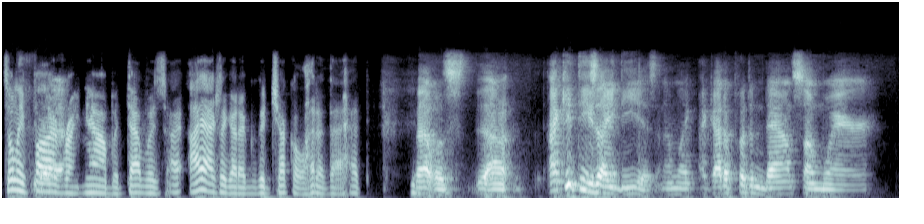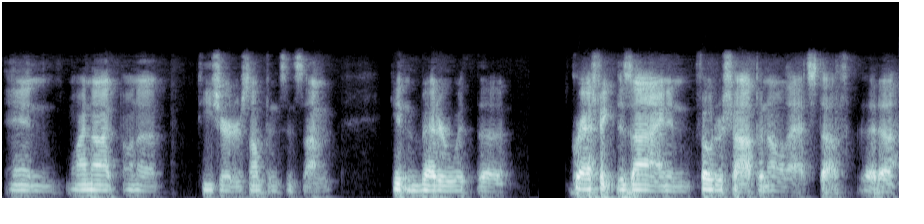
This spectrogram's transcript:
It's only five Yeah. right now, but that was I, I actually got a good chuckle out of that. that was uh, I get these ideas and I'm like I got to put them down somewhere and why not on a t-shirt or something since I'm getting better with the graphic design and Photoshop and all that stuff. But uh,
